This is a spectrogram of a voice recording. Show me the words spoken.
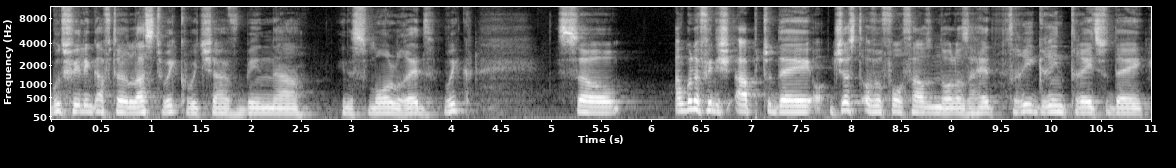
Good feeling after last week, which I've been uh, in a small red week. So I'm going to finish up today just over $4,000. I had three green trades today.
